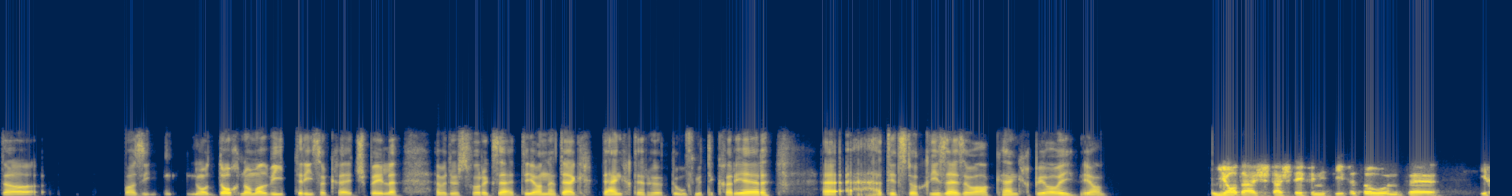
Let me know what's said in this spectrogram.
da quasi noch, doch nochmal weiter Eishockey zu spielen. Aber du hast vorhin gesagt, Jan hat eigentlich gedacht, er hört auf mit der Karriere. Äh, hat jetzt doch eine Saison angehängt bei euch, ja? Ja, das ist, das ist definitiv so. Und äh, ich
